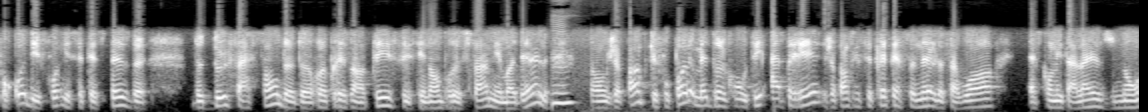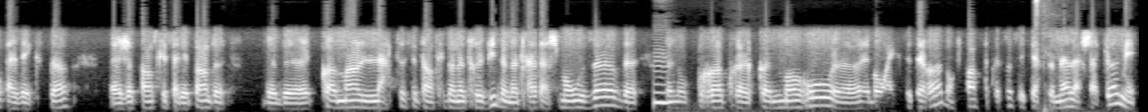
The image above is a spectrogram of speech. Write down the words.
Pourquoi des fois il y a cette espèce de, de deux façons de, de représenter ces, ces nombreuses femmes et modèles. Mm. Donc je pense qu'il faut pas le mettre de côté. Après, je pense que c'est très personnel de savoir est-ce qu'on est à l'aise ou non avec ça. Euh, je pense que ça dépend de de, comment l'artiste est entré dans notre vie, de notre attachement aux œuvres, de, mm. nos propres codes moraux, et bon, etc. Donc, je pense que ça, c'est personnel à chacun, mais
